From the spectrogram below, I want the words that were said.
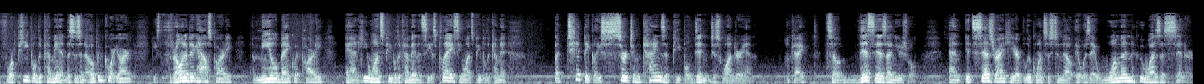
for people to come in. This is an open courtyard. He's throwing a big house party, a meal banquet party, and he wants people to come in and see his place. He wants people to come in. But typically, certain kinds of people didn't just wander in. Okay? So this is unusual. And it says right here, Luke wants us to know it was a woman who was a sinner.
